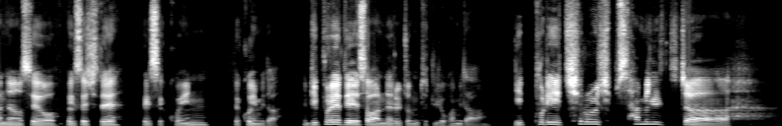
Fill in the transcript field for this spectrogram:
안녕하세요. 백세시대 백세코인 백코입니다. 리플에 대해서 안내를 좀 드리려고 합니다. 리플이 7월 13일자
